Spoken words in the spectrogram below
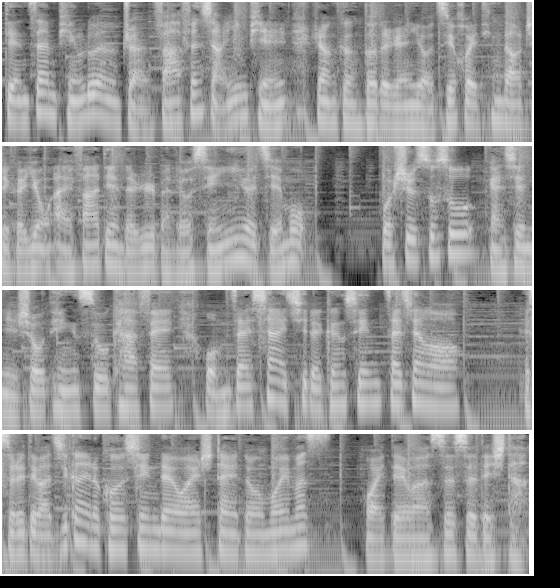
点赞、评论、转发、分享音频，让更多的人有机会听到这个用爱发电的日本流行音乐节目。我是苏苏，感谢你收听苏咖啡，我们在下一期的更新再见喽。それでは次回の更新でお会いしたいと思います。お相手はスースーでした。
